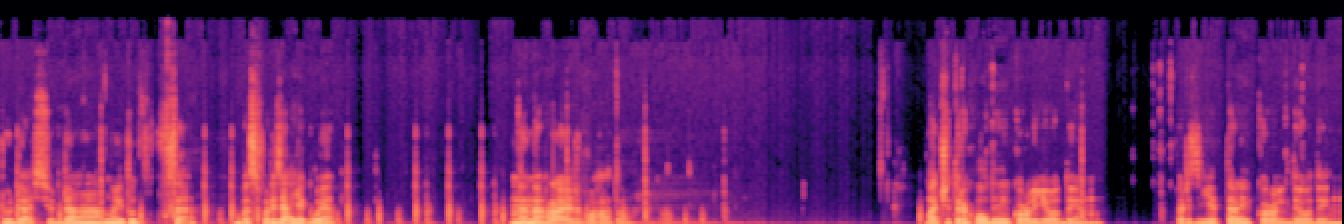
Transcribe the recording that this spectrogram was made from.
Туди-сюди. Ну і тут все. Без ферзя, якби не награєш багато. Мат 4 ходи, король Е1. Ферзь Е3, король Д1.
